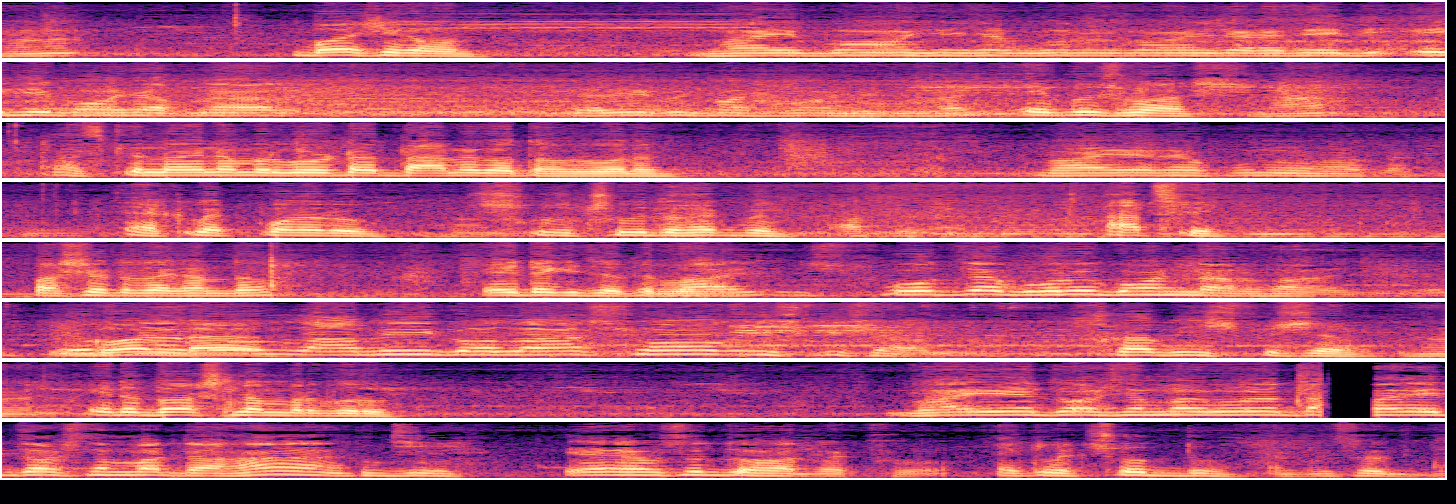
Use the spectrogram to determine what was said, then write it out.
হ্যাঁ। বয়সে কেমন? ভাই বয়স গরুর বয়স এই যে বয়স আপনার একুশ মাস হ্যাঁ। আজকে নয় নম্বর গরুটার দামে কত হবে বলেন? ভাই এটা পনেরো হাজার। এক লাখ পনেরো। সুযোগ সুবিধা থাকবে? আছে। আছে। দেখান তো। এইটা কি জাতের ভাই বলেন প্রত্যেক গরু গন্ডার ভাই। গন্ডার? লাভি গলা সব স্পেশাল সব স্পেশাল হ্যাঁ। এটা দশ নম্বর গরু? ভাই এই দশ নম্বর গরু দাম এই দশ নম্বরটা হ্যাঁ? জি। এর চোদ্দ হাজার রাখব এক লাখ চোদ্দ। একটু চোদ্দ।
